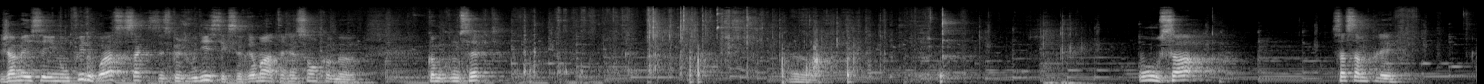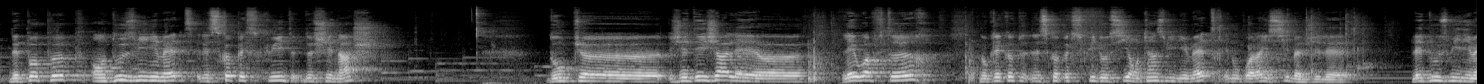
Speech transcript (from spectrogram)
Jamais essayé non plus, donc voilà, c'est ça, c'est ce que je vous dis, c'est que c'est vraiment intéressant comme, euh, comme concept. Alors. Ouh, ça, ça, ça me plaît. Des pop-up en 12 mm, les Scope Squid de chez Nash. Donc euh, j'ai déjà les, euh, les wafters, donc les, les Scope Squid aussi en 15 mm. Et donc voilà, ici ben, j'ai les, les 12 mm,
